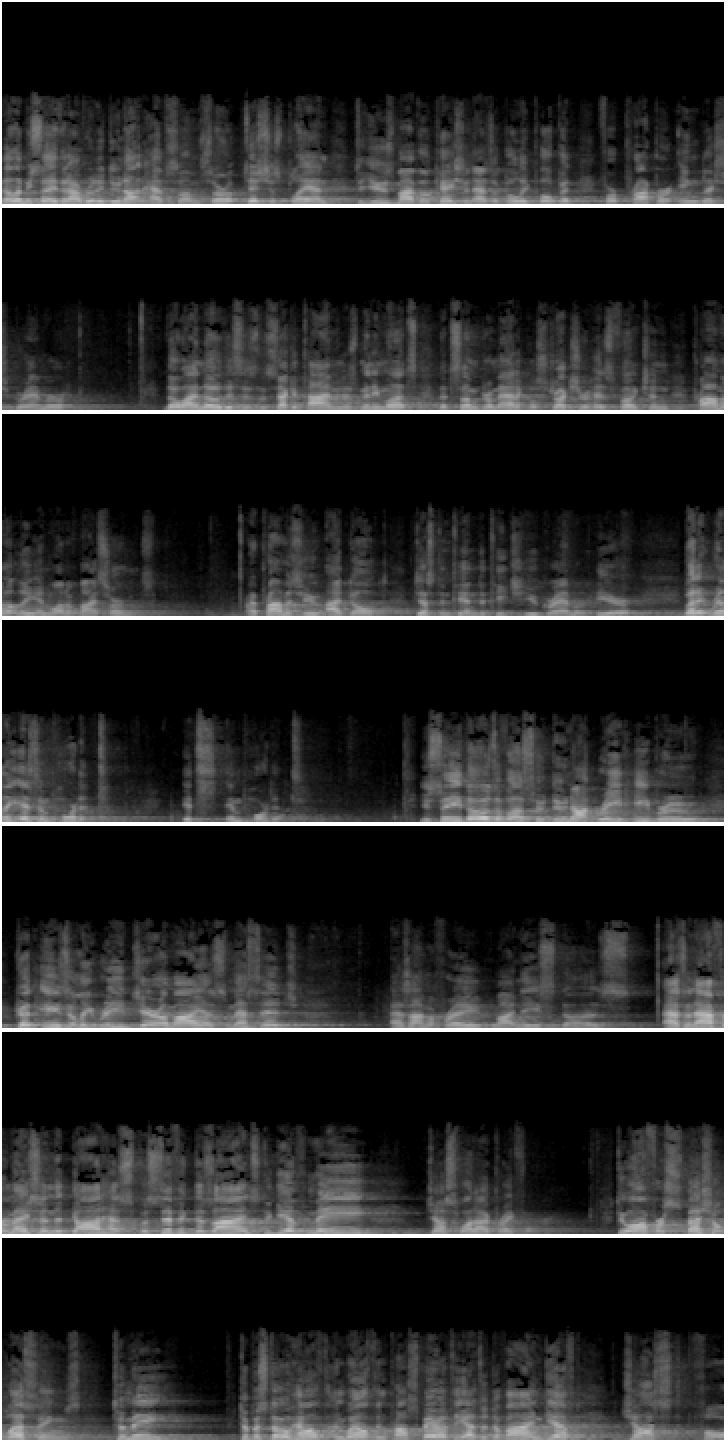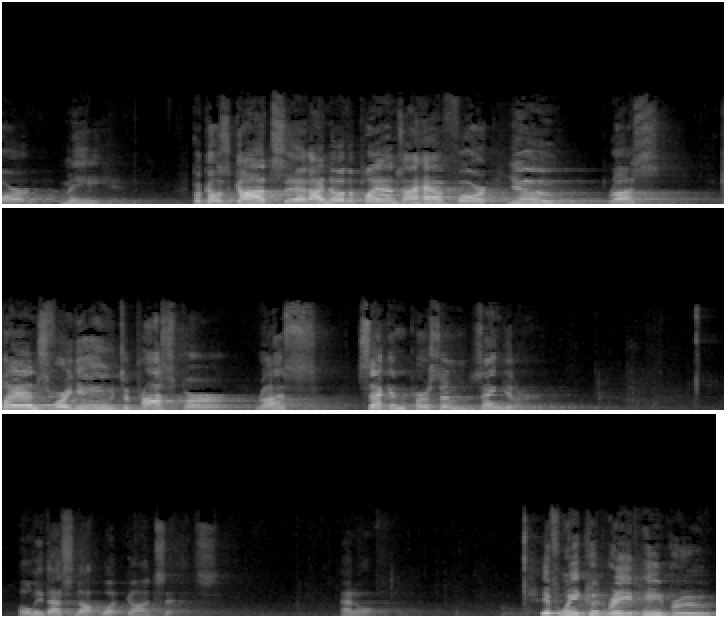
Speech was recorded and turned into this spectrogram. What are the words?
Now, let me say that I really do not have some surreptitious plan to use my vocation as a bully pulpit for proper English grammar though I know this is the second time in as many months that some grammatical structure has functioned prominently in one of my sermons. I promise you, I don't just intend to teach you grammar here, but it really is important. It's important. You see, those of us who do not read Hebrew could easily read Jeremiah's message, as I'm afraid my niece does, as an affirmation that God has specific designs to give me just what I pray for, to offer special blessings to me, to bestow health and wealth and prosperity as a divine gift just for me. Because God said, I know the plans I have for you, Russ. Plans for you to prosper, Russ. Second person singular. Only that's not what God says at all. If we could read Hebrew,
